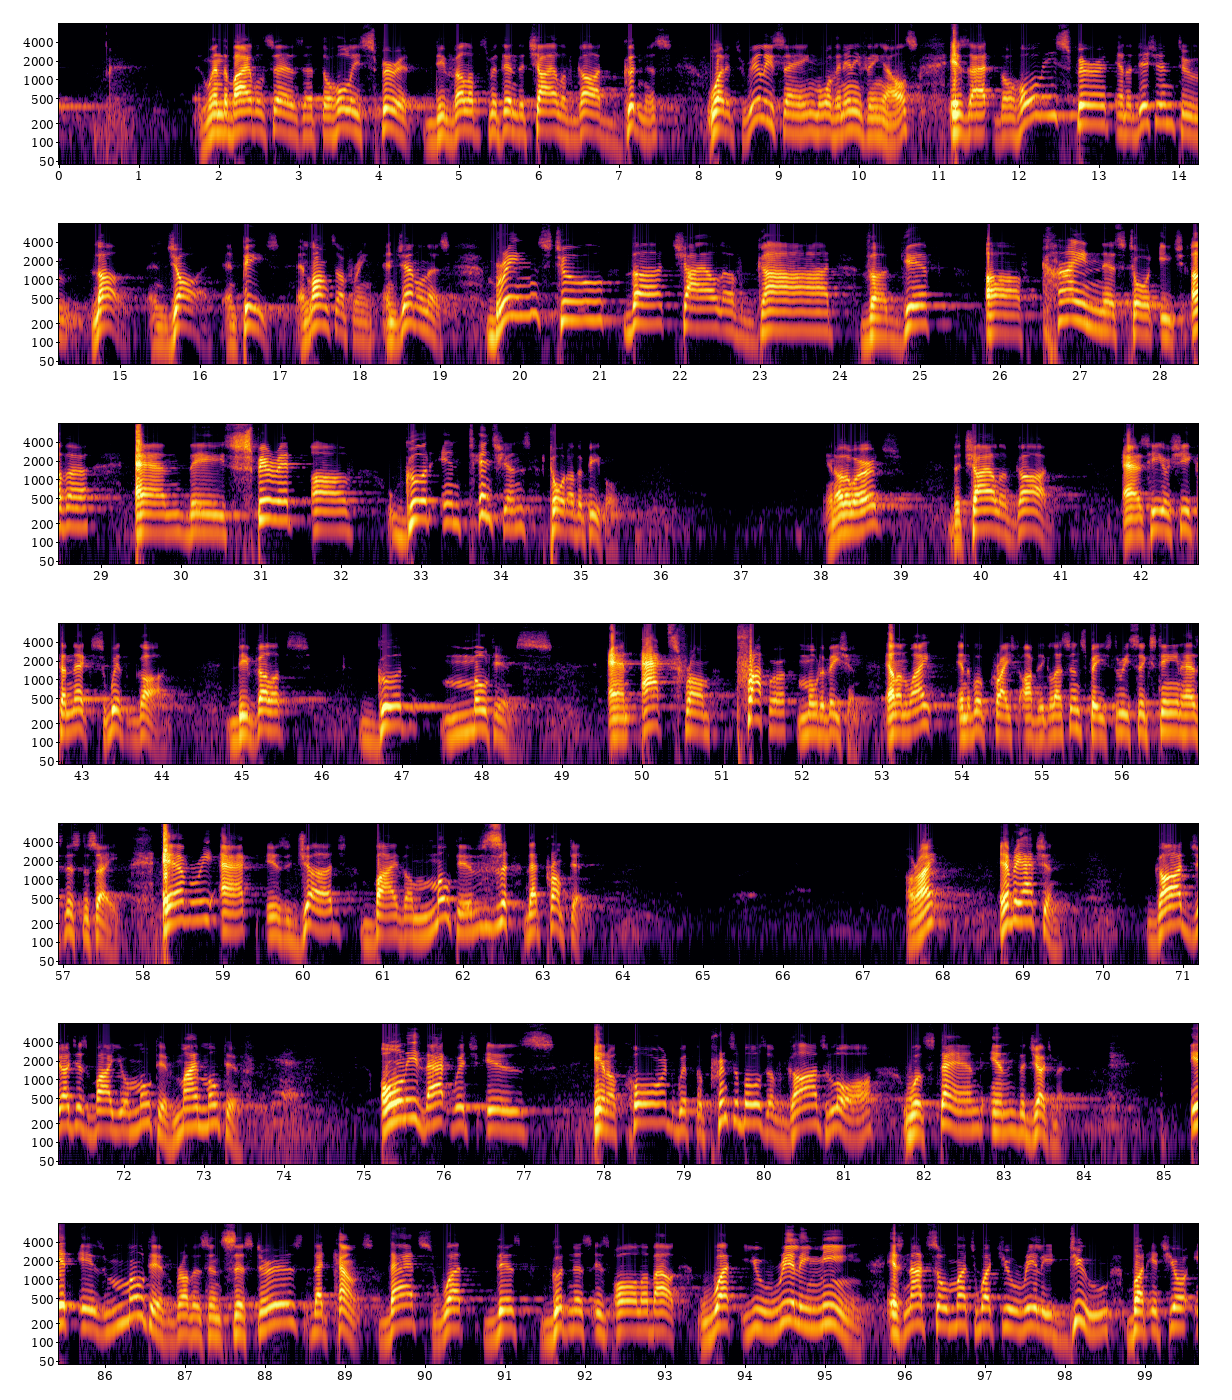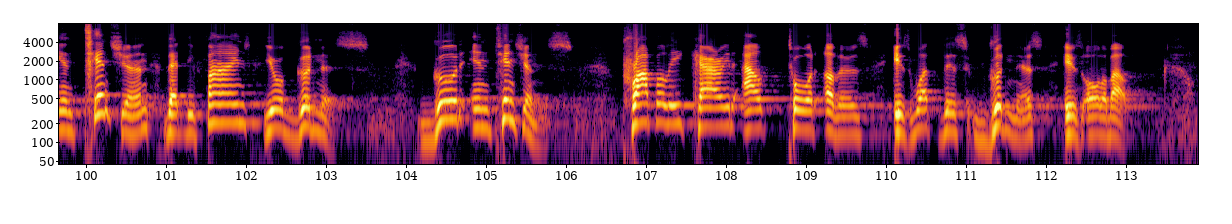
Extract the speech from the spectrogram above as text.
And when the Bible says that the Holy Spirit develops within the child of God goodness, what it's really saying more than anything else is that the Holy Spirit, in addition to love and joy and peace and long suffering and gentleness, brings to the child of God the gift of kindness toward each other and the spirit of good intentions toward other people. In other words, the child of God, as he or she connects with God, develops good motives and acts from proper motivation. Ellen White, in the book Christ Object Lessons, page 316, has this to say Every act is judged by the motives that prompt it. All right? Every action. God judges by your motive, my motive. Only that which is in accord with the principles of God's law will stand in the judgment. It is motive, brothers and sisters, that counts. That's what this goodness is all about. What you really mean is not so much what you really do, but it's your intention that defines your goodness. Good intentions, properly carried out toward others, is what this goodness is all about.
